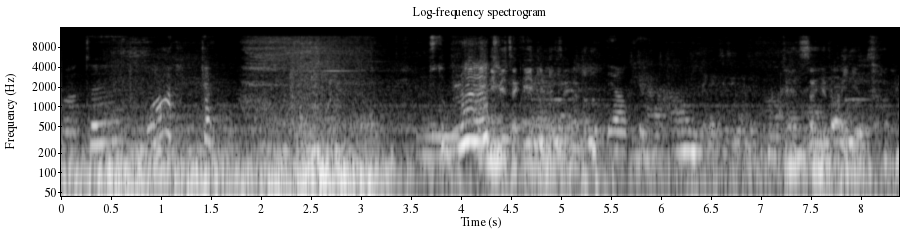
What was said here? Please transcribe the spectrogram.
Warte. Boah, ja. Bist du Geh in die blöd? Mitte, geh in die Mitte. Ja. Okay. Der hätte da hier reingehen sollen.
